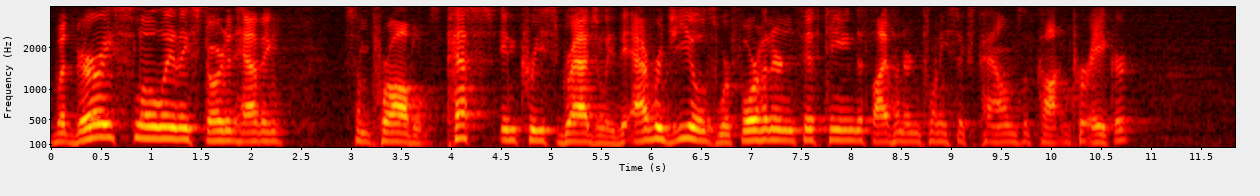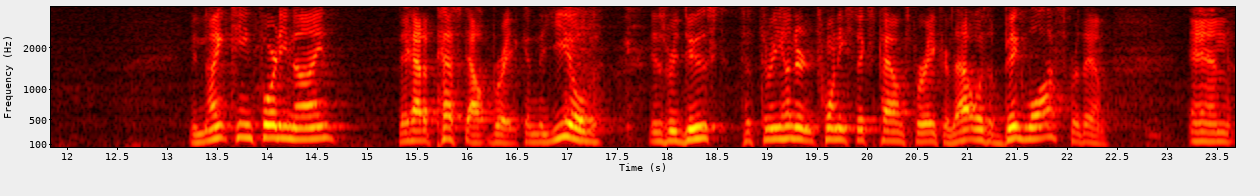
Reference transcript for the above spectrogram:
But very slowly they started having some problems. Pests increased gradually. The average yields were 415 to 526 pounds of cotton per acre. In 1949, they had a pest outbreak, and the yield is reduced to 326 pounds per acre. That was a big loss for them. And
